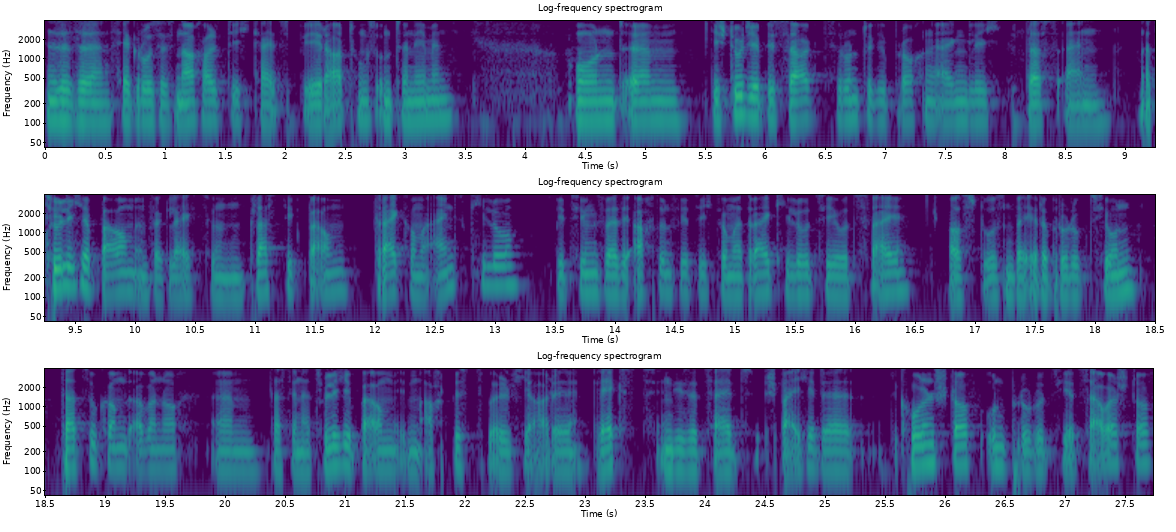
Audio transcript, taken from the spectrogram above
Das ist ein sehr großes Nachhaltigkeitsberatungsunternehmen. Und ähm, die Studie besagt, runtergebrochen eigentlich, dass ein natürlicher Baum im Vergleich zu einem Plastikbaum 3,1 Kilo bzw. 48,3 Kilo CO2 ausstoßen bei ihrer Produktion. Dazu kommt aber noch, ähm, dass der natürliche Baum eben 8 bis 12 Jahre wächst. In dieser Zeit speichert er Kohlenstoff und produziert Sauerstoff.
